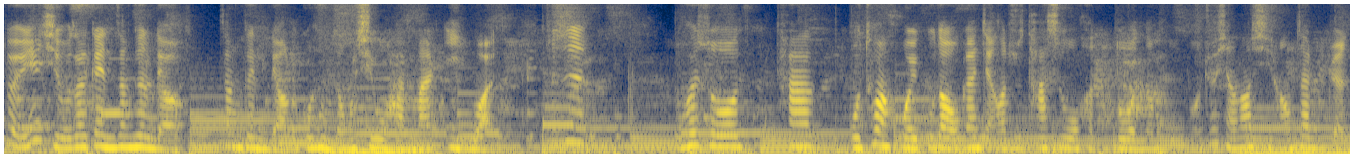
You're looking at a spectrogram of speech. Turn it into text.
对，因为其实我在跟你这样跟聊，这样跟你聊的过程中，其实我还蛮意外，就是我会说他，我突然回顾到我刚才讲到，就是他是我很多人的部分，我就想到其实好像在人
